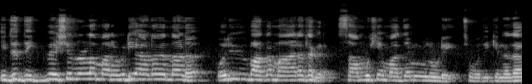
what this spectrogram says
ഇത് ദിഗ്വേഷിനുള്ള മറുപടിയാണോ എന്നാണ് ഒരു വിഭാഗം ആരാധകർ സാമൂഹ്യ മാധ്യമങ്ങളിലൂടെ ചോദിക്കുന്നത്.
